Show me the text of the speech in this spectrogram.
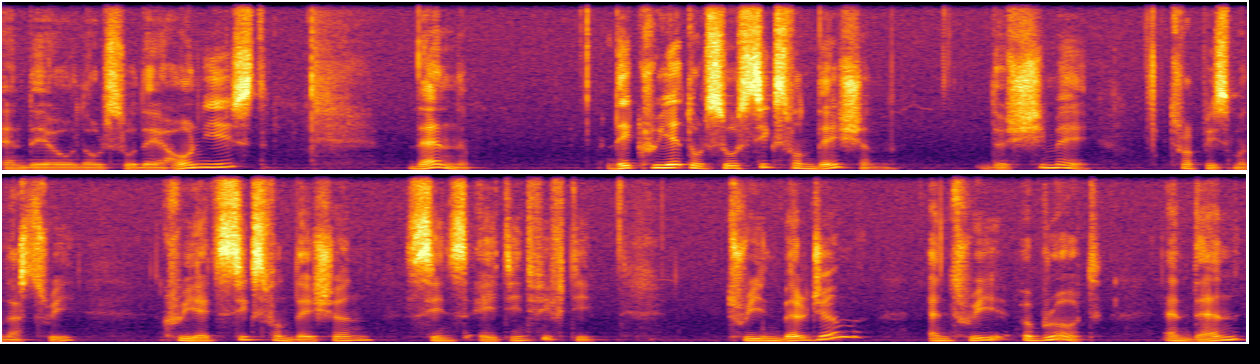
and they own also their own yeast. Then they create also six foundation. The Chimay Trappist Monastery creates six foundation since 1850, three in Belgium and three abroad, and then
